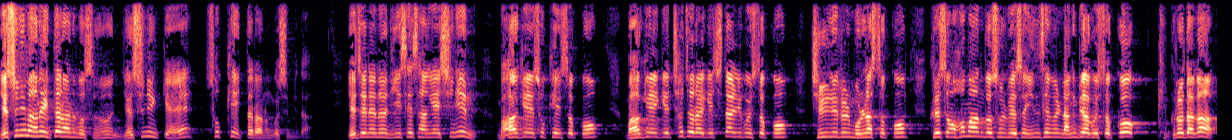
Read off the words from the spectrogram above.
예수님 안에 있다라는 것은 예수님께 속해 있다라는 것입니다. 예전에는 이 세상의 신인 마귀에 속해 있었고 마귀에게 처절하게 시달리고 있었고 진리를 몰랐었고 그래서 험한 것을 위해서 인생을 낭비하고 있었고 그러다가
